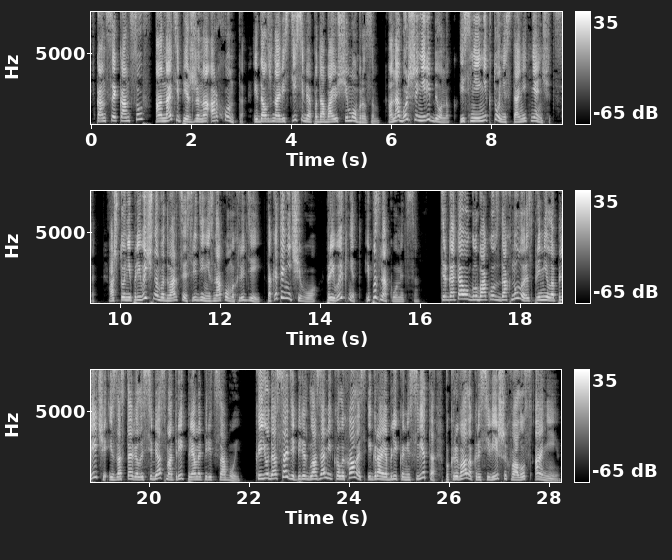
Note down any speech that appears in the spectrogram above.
В конце концов, она теперь жена Архонта и должна вести себя подобающим образом. Она больше не ребенок, и с ней никто не станет нянчиться. А что непривычно во дворце среди незнакомых людей, так это ничего. Привыкнет и познакомится. Терготао глубоко вздохнула, распрямила плечи и заставила себя смотреть прямо перед собой. К ее досаде перед глазами колыхалась, играя бликами света, покрывала красивейших волос Ании.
